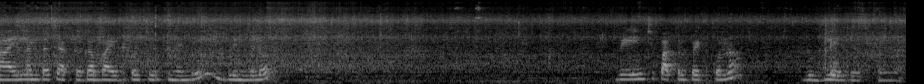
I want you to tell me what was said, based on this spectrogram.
ఆయిల్ అంతా చక్కగా బయటకు వచ్చేసిందండి ఇప్పుడు ఇందులో. వేయించి పక్కన పెట్టుకున్న గుడ్లు వేసేసుకుందాం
